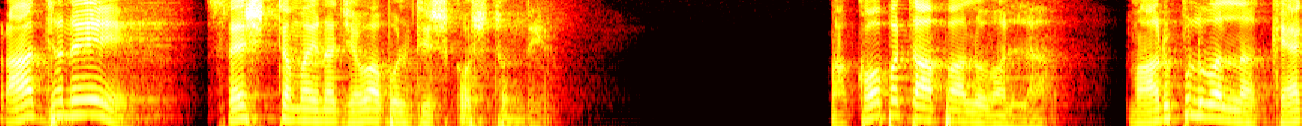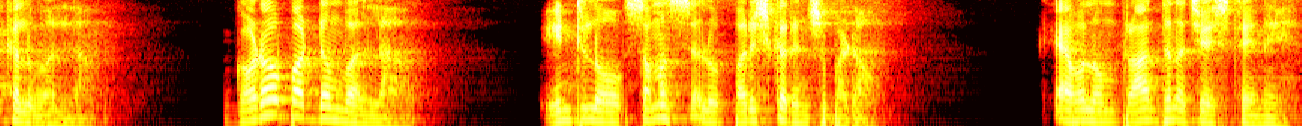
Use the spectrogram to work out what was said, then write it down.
ప్రార్థనే శ్రేష్టమైన జవాబులు తీసుకొస్తుంది. మా కోపతాపాల వల్ల మా అరుపుల వల్ల కేకల వల్ల గొడవ పడ్డం వల్ల ఇంటిలో సమస్యలు పరిష్కరించబడవు. కేవలం ప్రార్థన చేస్తేనే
